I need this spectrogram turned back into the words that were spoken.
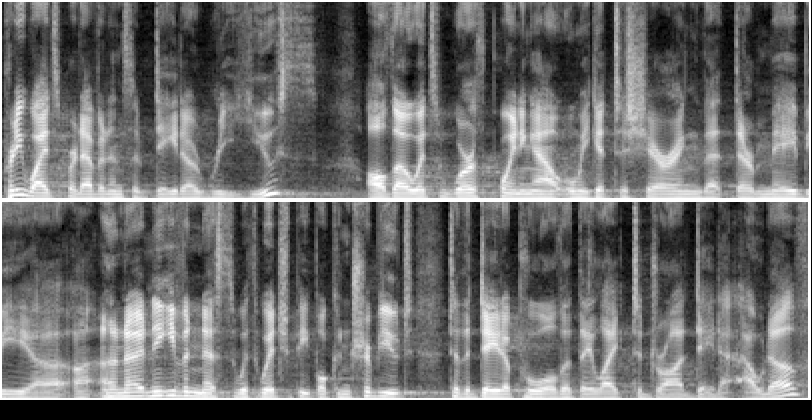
pretty widespread evidence of data reuse, although it's worth pointing out when we get to sharing that there may be a, a, an unevenness with which people contribute to the data pool that they like to draw data out of.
